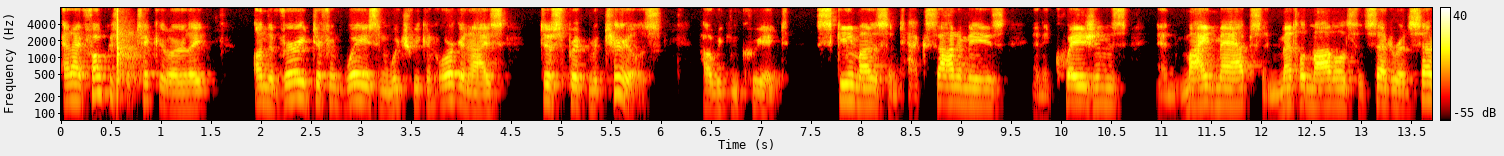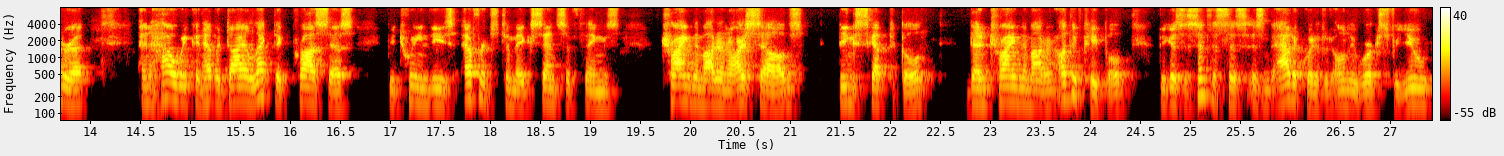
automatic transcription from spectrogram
And I focus particularly on the very different ways in which we can organize disparate materials, how we can create schemas and taxonomies and equations and mind maps and mental models, et cetera, et cetera, and how we can have a dialectic process between these efforts to make sense of things, trying them out on ourselves, being skeptical, then trying them out on other people, because the synthesis isn't adequate if it only works for you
